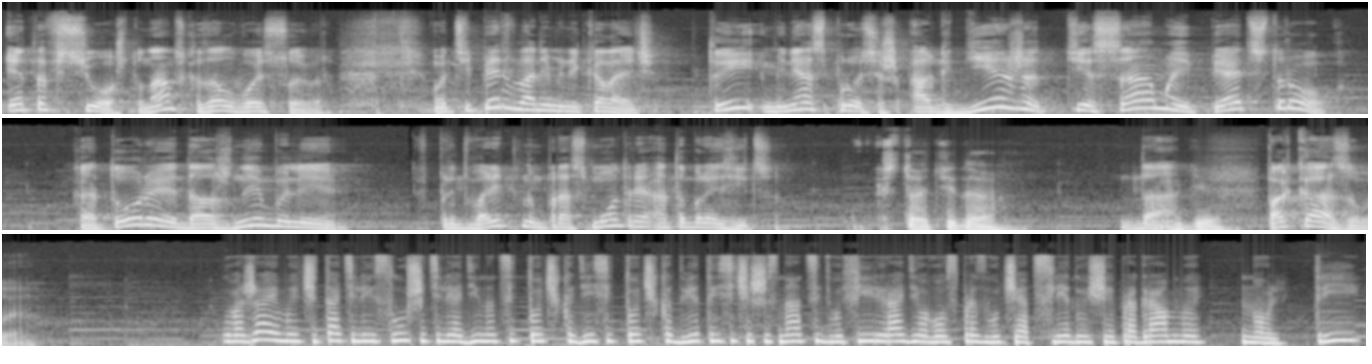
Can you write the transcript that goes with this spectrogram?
Это все, что нам сказал VoiceOver. Вот теперь, Владимир Николаевич, ты меня спросишь, а где же те самые пять строк, которые должны были в предварительном просмотре отобразиться? Кстати, да. Да, Где? показываю. Уважаемые читатели и слушатели 11.10.2016 в эфире Радио ВОЗ прозвучат следующие программы. 03,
